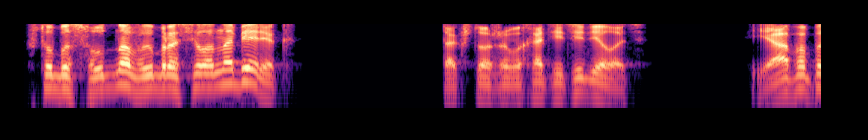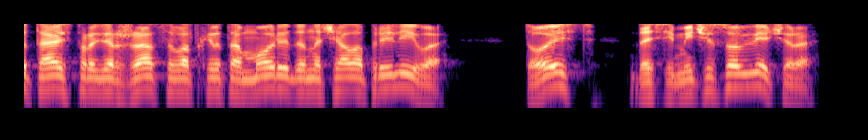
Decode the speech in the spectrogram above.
чтобы судно выбросило на берег». «Так что же вы хотите делать?» Я попытаюсь продержаться в открытом море до начала прилива, то есть до семи часов вечера.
